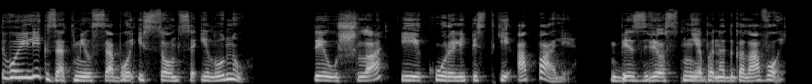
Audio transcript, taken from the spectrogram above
Твой лик затмил собой и солнце, и луну. Ты ушла, и куры лепестки опали. Без звезд небо над головой.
